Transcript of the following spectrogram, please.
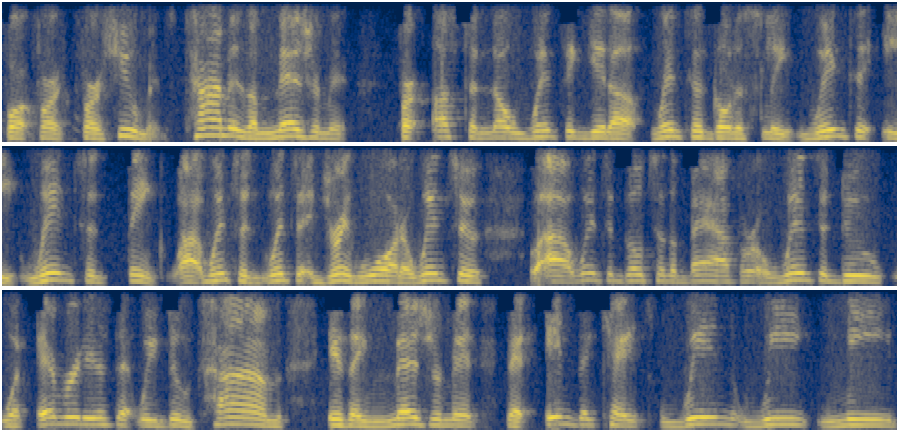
for, for, for humans. Time is a measurement for us to know when to get up, when to go to sleep, when to eat, when to think, uh, when to when to drink water, when to uh, when to go to the bathroom, when to do whatever it is that we do. Time is a measurement that indicates when we need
